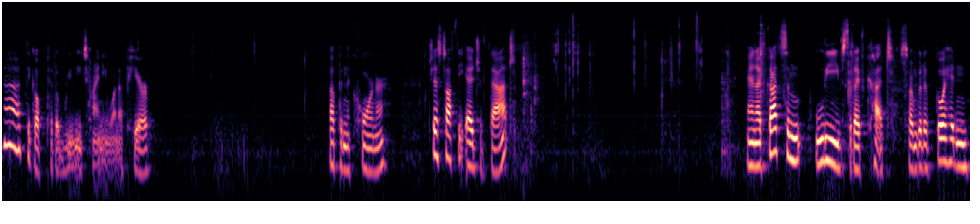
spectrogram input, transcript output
ah, I think I'll put a really tiny one up here up in the corner, just off the edge of that. And I've got some leaves that I've cut, so I'm going to go ahead and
